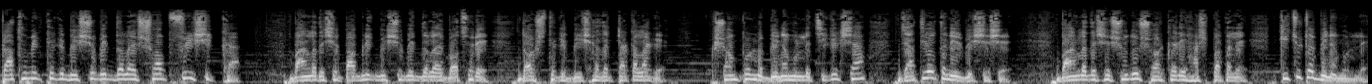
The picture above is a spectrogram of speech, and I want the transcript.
প্রাথমিক থেকে বিশ্ববিদ্যালয় সব ফ্রি শিক্ষা। বাংলাদেশের পাবলিক বিশ্ববিদ্যালয় বছরে দশ থেকে বিশ হাজার টাকা লাগে। সম্পূর্ণ বিনামূল্যে চিকিৎসা জাতীয়তা নির্বিশেষে। বাংলাদেশে শুধু সরকারি হাসপাতালে কিছুটা বিনামূল্যে।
